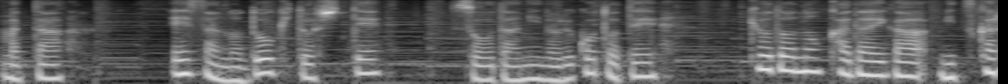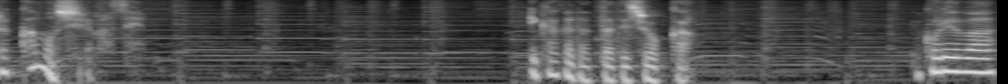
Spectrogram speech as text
また A さんの同期として相談に乗ることで共同の課題が見つかるかもしれません。いかがだったでしょうか？これは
